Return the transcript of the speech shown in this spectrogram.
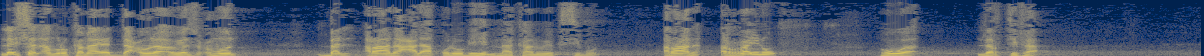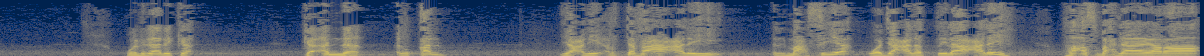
ليس الأمر كما يدعون أو يزعمون بل ران على قلوبهم ما كانوا يكسبون. ران الرين هو الارتفاع. ولذلك كأن القلب يعني ارتفع عليه المعصية وجعل اطلاع عليه فأصبح لا يرى.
